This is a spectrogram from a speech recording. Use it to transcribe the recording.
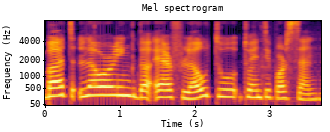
but lowering the airflow to 20%.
